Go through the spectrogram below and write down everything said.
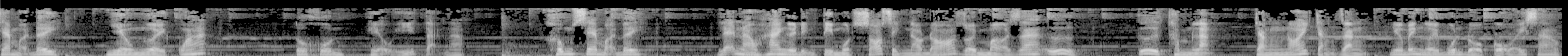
xem ở đây. Nhiều người quá. Tô Khôn hiểu ý tạ Nam. Không xem ở đây. Lẽ nào hai người định tìm một xó xỉnh nào đó rồi mở ra ư? cứ thầm lặng, chẳng nói chẳng rằng như mấy người buôn đồ cổ ấy sao?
